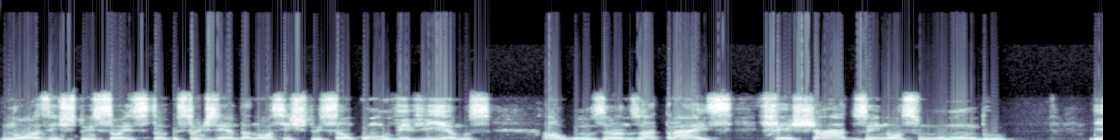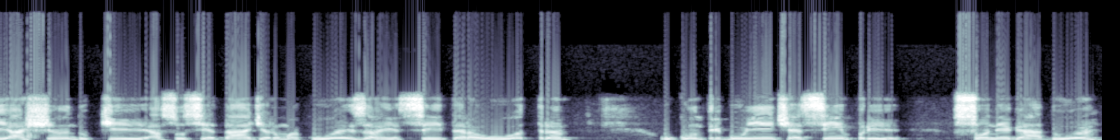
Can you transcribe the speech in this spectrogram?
nós instituições, estou, estou dizendo da nossa instituição, como vivíamos alguns anos atrás, fechados em nosso mundo e achando que a sociedade era uma coisa, a receita era outra, o contribuinte é sempre sonegador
